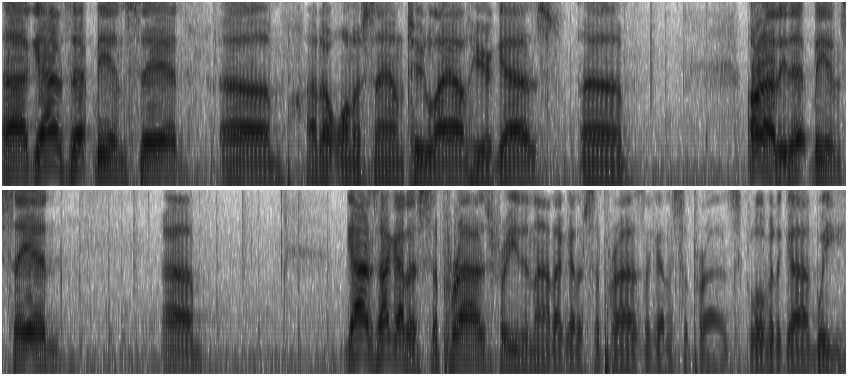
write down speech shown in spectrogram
Uh, guys, that being said, um, I don't want to sound too loud here, guys. Um, alrighty, that being said, um, guys, I got a surprise for you tonight. I got a surprise. I got a surprise. Glory to God. We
